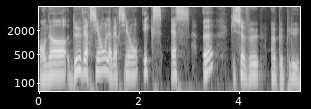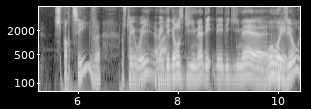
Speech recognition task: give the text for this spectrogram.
On a deux versions, la version XSE qui se veut un peu plus sportive. OK, oui. Avec ouais. des grosses guillemets, des, des, des guillemets euh, Oui, audio.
